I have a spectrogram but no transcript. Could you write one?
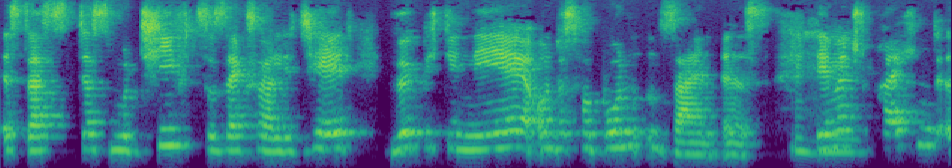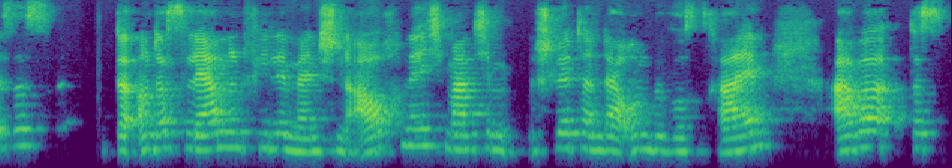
ist, dass das Motiv zur Sexualität wirklich die Nähe und das Verbundensein ist. Mhm. Dementsprechend ist es und das lernen viele Menschen auch nicht. Manche schlittern da unbewusst rein. Aber das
